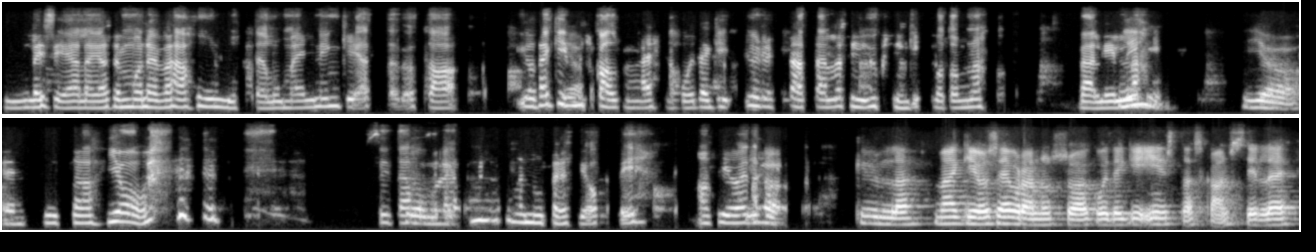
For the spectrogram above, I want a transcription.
tuli siellä ja semmoinen vähän hulluttelumeininki, että tota, jotenkin uskaltaa ehkä kuitenkin yrittää tällaisia yksinkin kotona välillä. Niin. Joo. Et, tota, joo. Sitä joo, mä... nopeasti oppii asioita. Joo, kyllä. Mäkin olen seurannut sua kuitenkin Instas kanssa silleen,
